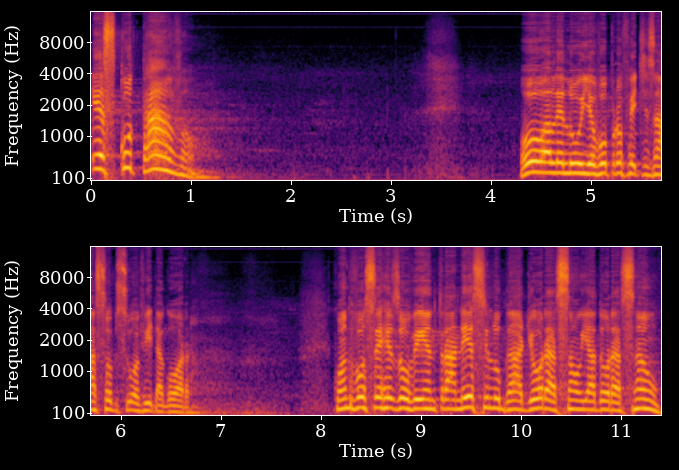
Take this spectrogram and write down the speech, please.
escutavam. Oh, aleluia, eu vou profetizar sobre sua vida agora. Quando você resolver entrar nesse lugar de oração e adoração,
